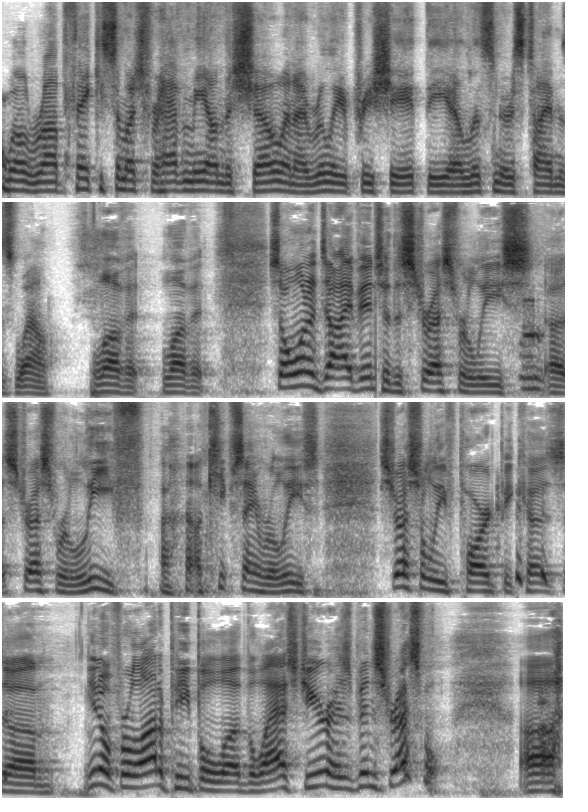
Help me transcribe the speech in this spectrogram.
Well, Rob, thank you so much for having me on the show, and I really appreciate the uh, listeners' time as well. Love it, love it. So I want to dive into the stress release, uh, stress relief. I'll keep saying release, stress relief part because um, you know for a lot of people uh, the last year has been stressful. Uh,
